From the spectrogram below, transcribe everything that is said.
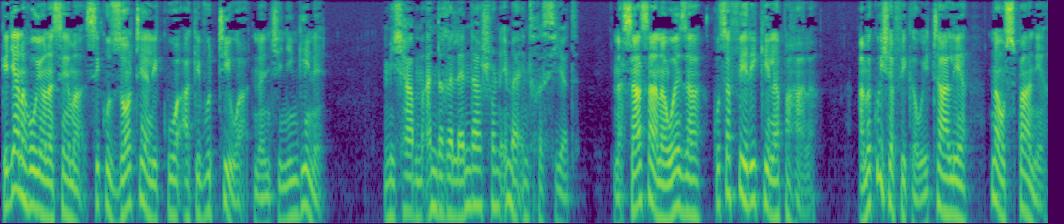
Kijana huyo anasema siku zote alikuwa akivutiwa na nchi nyingine, Mich haben andere Länder schon immer interessiert. na sasa anaweza kusafiri kila pahala. Amekwisha fika Uitalia na Uspania,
